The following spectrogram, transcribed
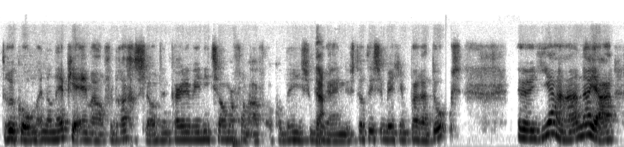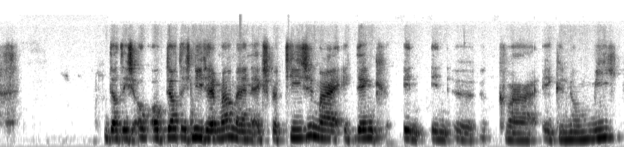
druk om. En dan heb je eenmaal een verdrag gesloten en kan je er weer niet zomaar van af, ook al ben je soeverein. Dus dat is een beetje een paradox. Uh, ja, nou ja, dat is ook, ook dat is niet helemaal mijn expertise, maar ik denk in, in, uh, qua economie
